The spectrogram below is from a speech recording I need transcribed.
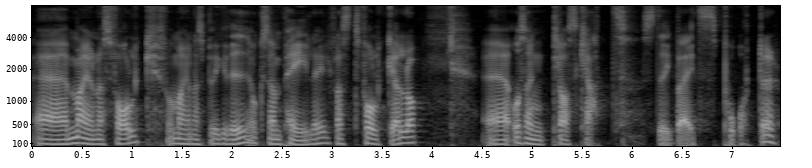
Eh, Majornas folk från Majornas bryggeri, också en Pale Ale, fast folköl då. Eh, och sen Klas Katt, Stigbergs Porter.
